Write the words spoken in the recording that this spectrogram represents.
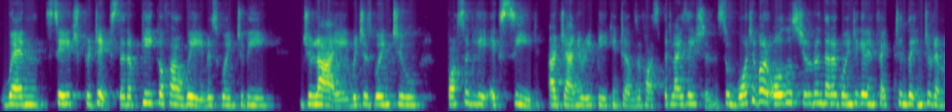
when SAGE predicts that a peak of our wave is going to be July, which is going to possibly exceed our January peak in terms of hospitalization. So what about all those children that are going to get infected in the interim?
